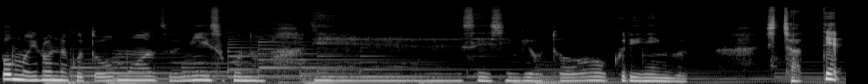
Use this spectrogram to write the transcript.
歩もいろんなことを思わずに、そこの、えー、精神病棟をクリーニングしちゃって、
